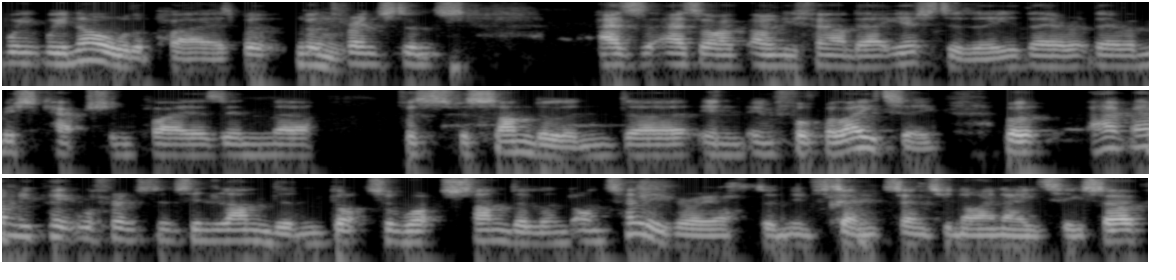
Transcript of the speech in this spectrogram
We, we know all the players, but, but mm. for instance, as as I only found out yesterday, there there are miscaptioned players in uh, for for Sunderland uh, in in Football 80. But how, how, many people, for instance, in London got to watch Sunderland on telly very often in 79, 80? So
